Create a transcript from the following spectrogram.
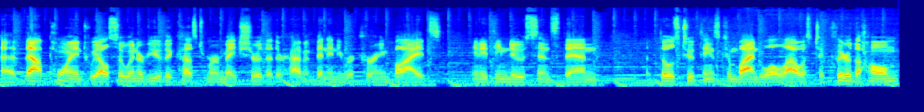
At that point, we also interview the customer, make sure that there haven't been any recurring bites, anything new since then. Those two things combined will allow us to clear the home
